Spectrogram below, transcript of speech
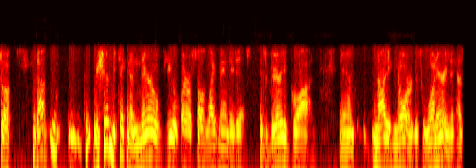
So that we shouldn't be taking a narrow view of what our salt and light mandate is. It's very broad and not ignore this one area that has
